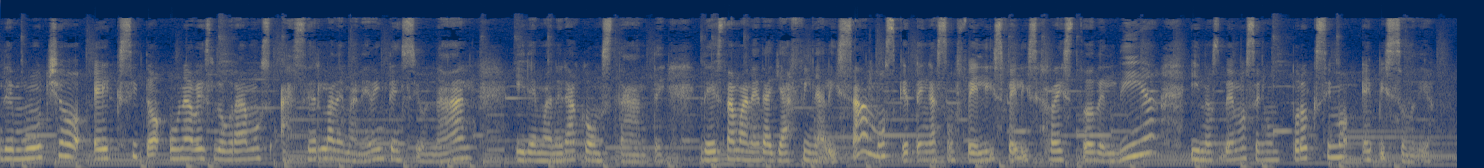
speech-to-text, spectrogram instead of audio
de mucho éxito una vez logramos hacerla de manera intencional y de manera constante. De esta manera ya finalizamos. Que tengas un feliz, feliz resto del día y nos vemos en un próximo episodio.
